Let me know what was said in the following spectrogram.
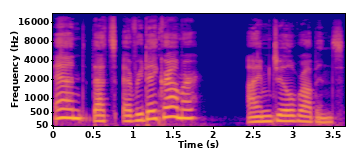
And that's Everyday Grammar. I'm Jill Robbins.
